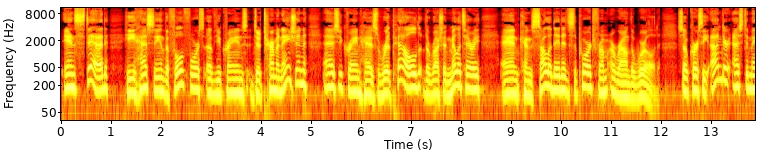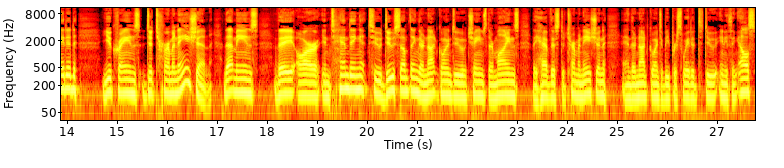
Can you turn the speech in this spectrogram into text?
instead, he has seen the full force of Ukraine's determination as Ukraine has repelled the Russian military and consolidated support from around the world. So, of course, he underestimated Ukraine's determination. That means they are intending to do something. They're not going to change their minds. They have this determination and they're not going to be persuaded to do anything else.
